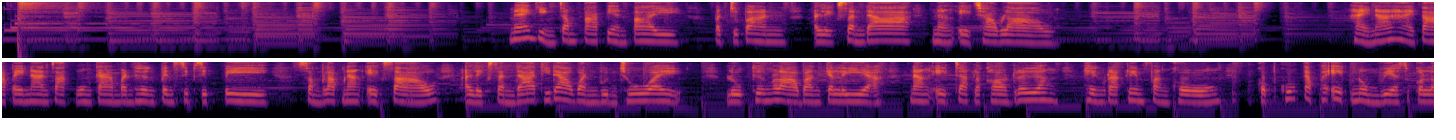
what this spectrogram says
แม่หญิงจำปาเปลี่ยนไป ปัจจุบัน อเล็กซานดา นางเอกชาวลาว หายหน้าหายตาไปนานจากวงการบันเทิงเป็น10 10ปีสำหรับนางเอกสาว อเล็กซานดาธิดาวันบุญช่วย ลูกครึ่งลาวบังกะเลีย นางเอกจากละครเรื่อง เพลงรักริมฝั่งโขง กบคู่กับพระเอกหนุ่มเวียสุกล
